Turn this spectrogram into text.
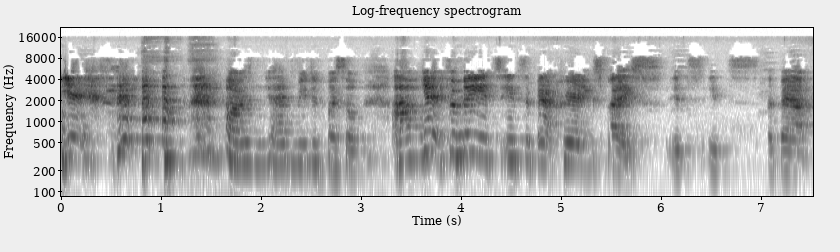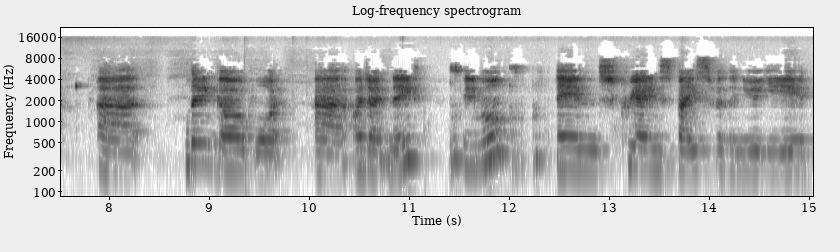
Yeah, I had muted myself. Um, yeah, for me, it's it's about creating space. It's it's about uh, letting go of what uh, I don't need anymore, and creating space for the new year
